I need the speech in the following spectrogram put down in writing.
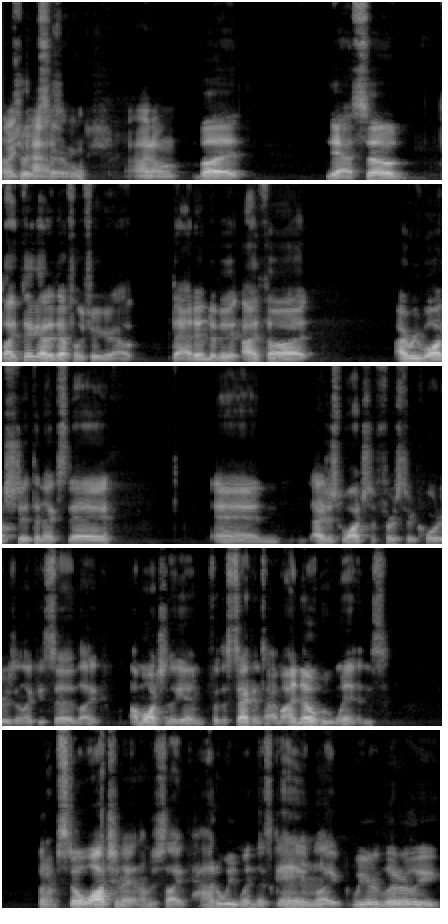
I'm like sure it's terrible. I don't. But yeah, so like they got to definitely figure out that end of it. I thought I rewatched it the next day, and I just watched the first three quarters, and like you said, like I'm watching the game for the second time. I know who wins, but I'm still watching it, and I'm just like, how do we win this game? Mhm. Like we are literally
